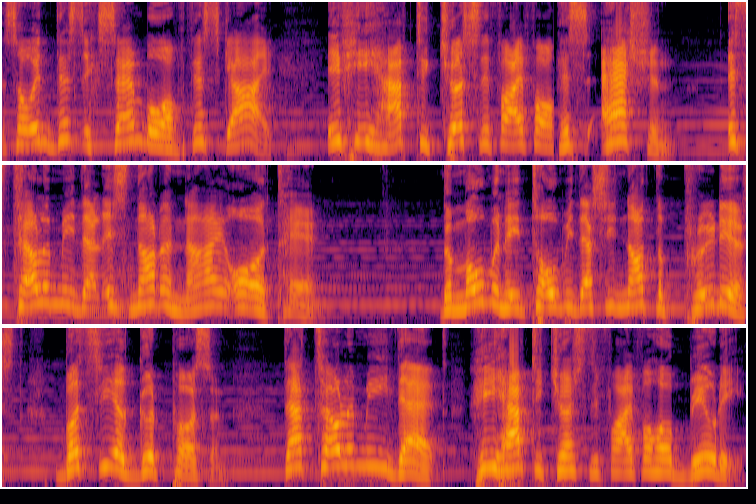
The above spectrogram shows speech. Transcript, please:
So in this example of this guy, if he have to justify for his action, it's telling me that it's not a 9 or a 10. The moment he told me that she's not the prettiest, but she a good person, that telling me that he have to justify for her beauty.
